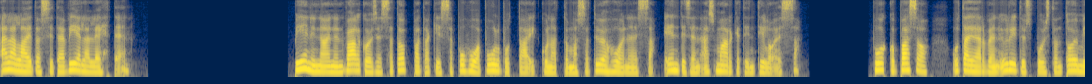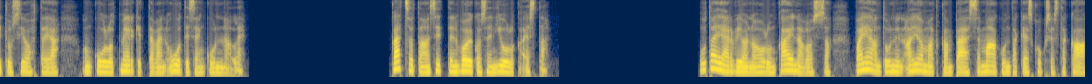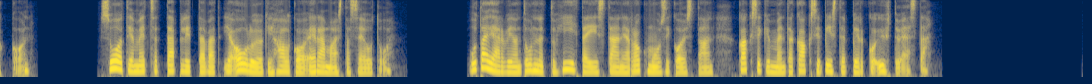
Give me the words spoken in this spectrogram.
Älä laita sitä vielä lehteen. Pieni nainen valkoisessa toppatakissa puhua pulputtaa ikkunattomassa työhuoneessa entisen S-Marketin tiloissa. Puokko Paso, Utajärven yrityspuiston toimitusjohtaja, on kuullut merkittävän uutisen kunnalle. Katsotaan sitten voiko sen julkaista. Utajärvi on Oulun Kainalossa, vajaan tunnin ajomatkan päässä maakuntakeskuksesta Kaakkoon. Suot ja metsät täplittävät ja Oulujoki halkoo erämaista seutua. Utajärvi on tunnettu hiihtäjistään ja rockmuusikoistaan 22 pistepirkko yhtyestä.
